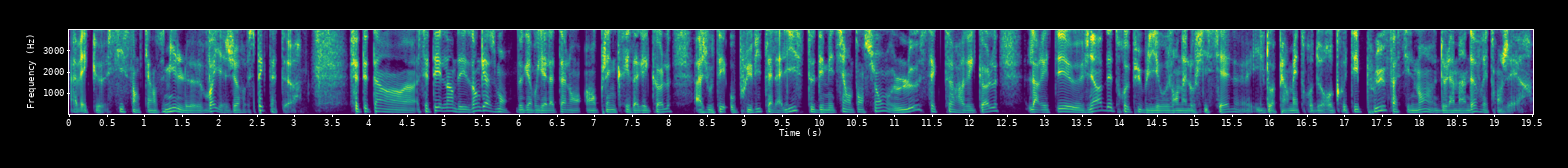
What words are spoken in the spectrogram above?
avec 615 euh, 000 voyageurs spectateurs. C'était un, c'était l'un des engagements de Gabriel Attal en, pleine crise agricole, ajouter au plus vite à la liste des métiers en tension le secteur agricole. L'arrêté euh, vient d'être publié au journal officiel. Il doit permettre de recruter plus facilement de la main d'œuvre étrangère.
